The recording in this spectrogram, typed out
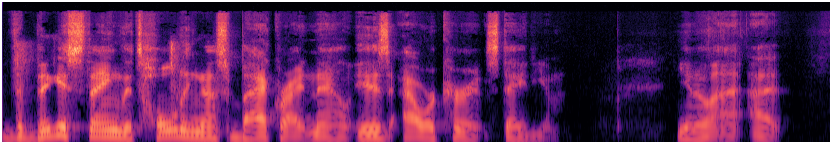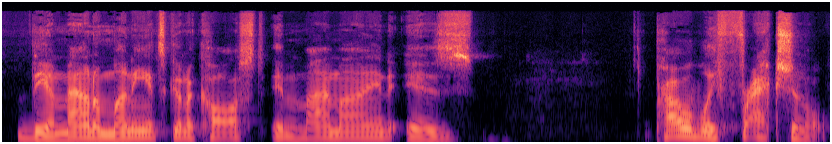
the biggest thing that's holding us back right now is our current stadium. You know, I, I the amount of money it's going to cost in my mind is probably fractional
